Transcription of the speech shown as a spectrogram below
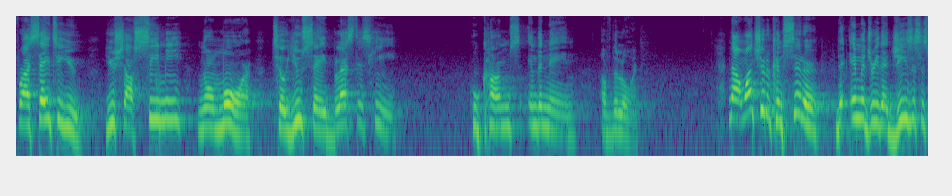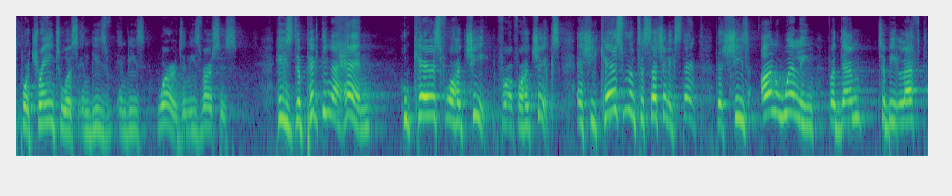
For I say to you, you shall see me no more till you say, Blessed is he who comes in the name of the Lord. Now, I want you to consider the imagery that Jesus is portraying to us in these, in these words, in these verses. He's depicting a hen who cares for her cheek, for, for her chicks. And she cares for them to such an extent that she's unwilling for them to be left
